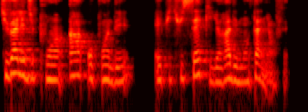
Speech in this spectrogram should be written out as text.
Tu vas aller du point A au point D et puis tu sais qu'il y aura des montagnes, en fait.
